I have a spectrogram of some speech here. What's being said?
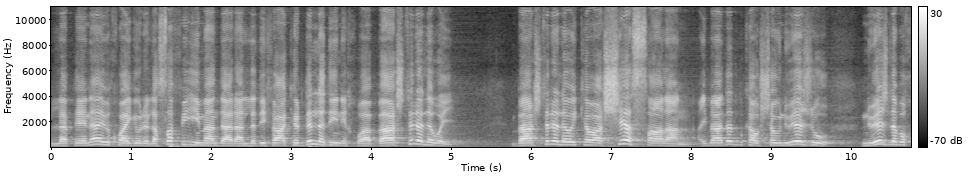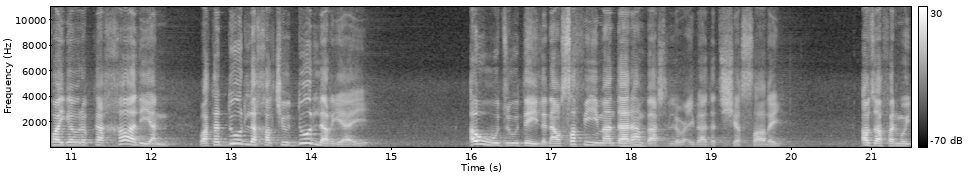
لە پێناوی خی گەورە لە سەفی ئیمانداران لە دیفاعکردن لە دینی خوا باشترە لەوەی باشترە لەوەی کەوا شێ ساڵان عیبادت بکە و شەو نوێژ و نوێژ لە بەخوای گەورە بکە خالیەن واتە دوور لە خەڵکی و دوور لە ڕیایی ئەو وجودەی لە ناو سەفی ئیمانداران باشتر لەو عیبادت شێ ساڵەی ئەو جا فەرمووی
